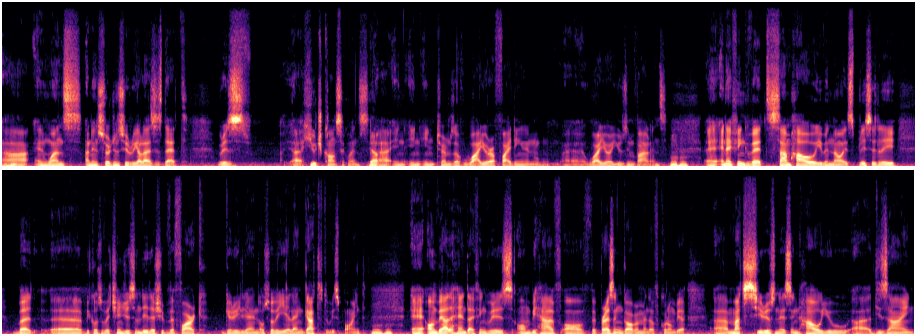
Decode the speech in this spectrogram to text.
uh, and once an insurgency realizes that there is a huge consequence Yep. uh, in, in in terms of why you are fighting and uh, why you are using violence, Mm-hmm. and I think that somehow, even though explicitly, but uh, because of the changes in leadership, the FARC guerrilla and also the ELN got to this point. Mm-hmm. Uh, on the other hand, I think there is, on behalf of the present government of Colombia, uh, much seriousness in how you uh, design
